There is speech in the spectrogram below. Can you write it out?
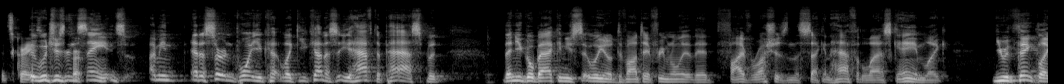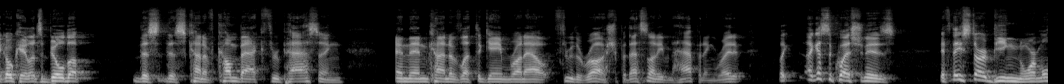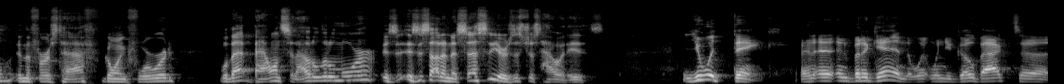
it's crazy. Which is insane. I mean, at a certain point, you like you kind of say you have to pass, but then you go back and you say, well, you know, Devonta Freeman only they had five rushes in the second half of the last game. Like you would think, like okay, let's build up this this kind of comeback through passing and then kind of let the game run out through the rush. But that's not even happening, right? Like, I guess the question is if they start being normal in the first half going forward, will that balance it out a little more? Is, is this out of necessity or is this just how it is? You would think. And, and, and but again, when, when, you go back to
